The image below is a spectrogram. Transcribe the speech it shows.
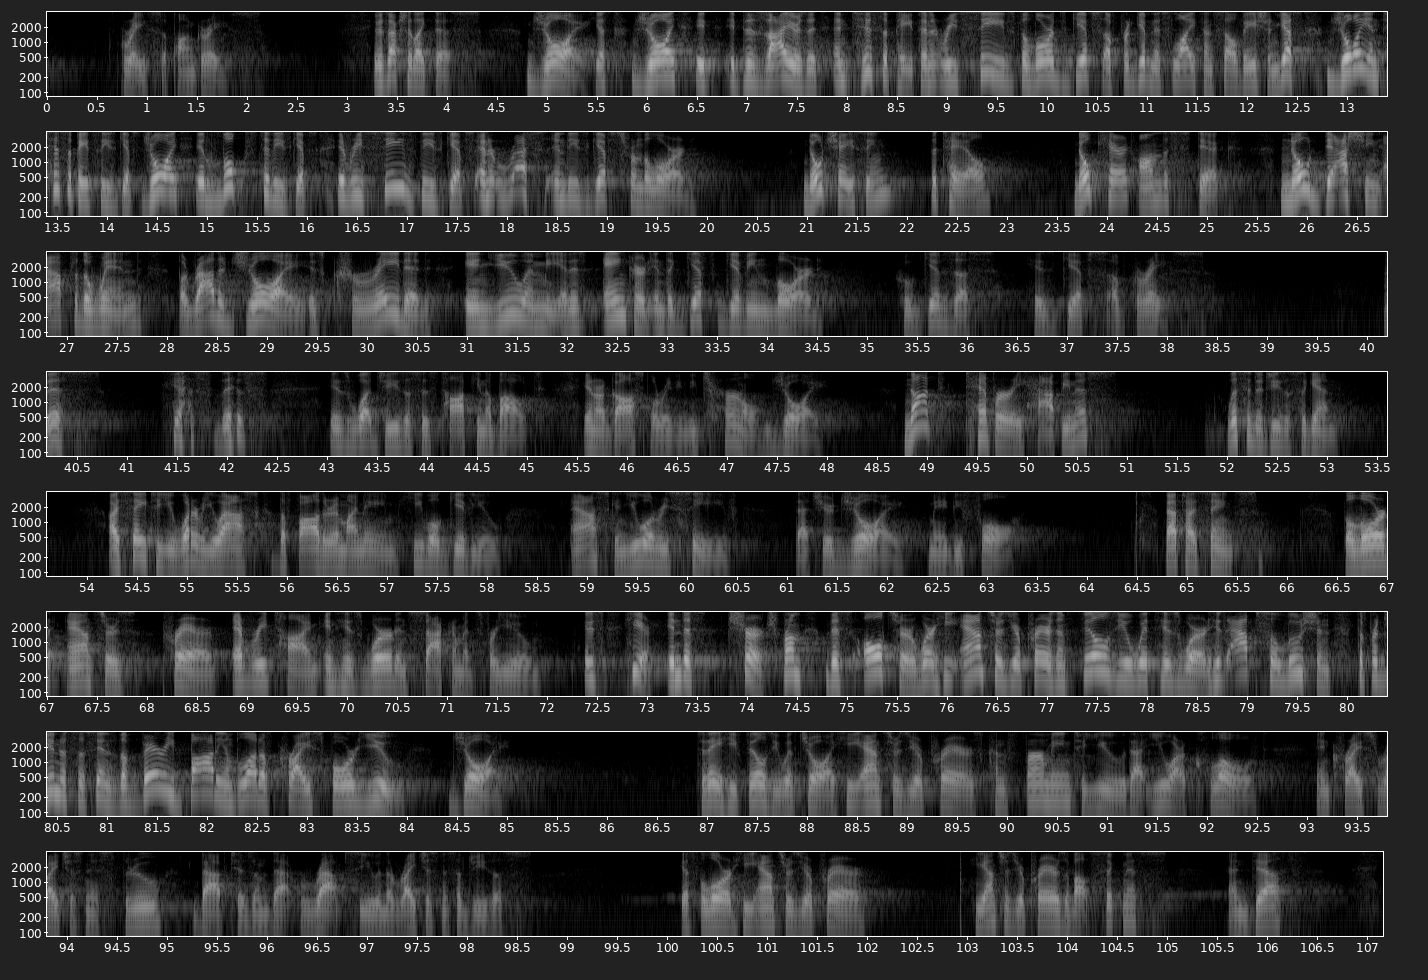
grace upon grace. It is actually like this joy. Yes, joy, it, it desires, it anticipates, and it receives the Lord's gifts of forgiveness, life, and salvation. Yes, joy anticipates these gifts. Joy, it looks to these gifts, it receives these gifts, and it rests in these gifts from the Lord. No chasing the tail, no carrot on the stick, no dashing after the wind, but rather joy is created in you and me. It is anchored in the gift giving Lord who gives us his gifts of grace. This, yes, this is what Jesus is talking about in our gospel reading eternal joy, not temporary happiness. Listen to Jesus again. I say to you, whatever you ask the Father in my name, he will give you. Ask and you will receive, that your joy may be full. Baptized saints, the Lord answers prayer every time in His word and sacraments for you. It is here in this church, from this altar, where He answers your prayers and fills you with His word, His absolution, the forgiveness of sins, the very body and blood of Christ for you. Joy. Today, He fills you with joy. He answers your prayers, confirming to you that you are clothed in Christ's righteousness through baptism that wraps you in the righteousness of Jesus. Yes, the Lord, He answers your prayer. He answers your prayers about sickness and death,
